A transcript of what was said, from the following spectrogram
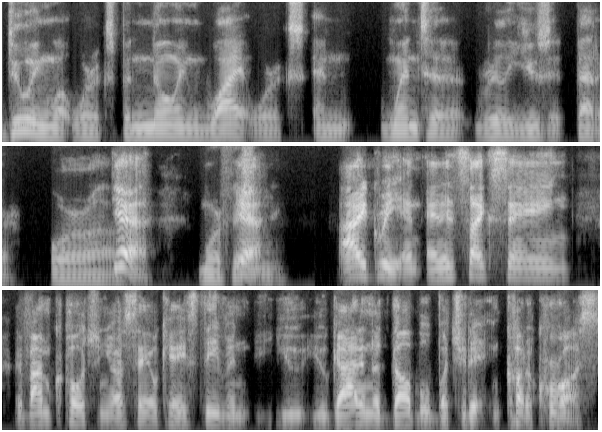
doing what works but knowing why it works and when to really use it better or uh, yeah more efficiently yeah, i agree and and it's like saying if I'm coaching you, I say, okay, Stephen, you you got in a double, but you didn't cut across.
